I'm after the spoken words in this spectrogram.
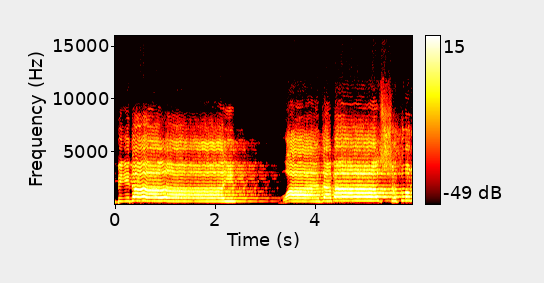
বিদায়। ওয়াজাবা শুকর।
